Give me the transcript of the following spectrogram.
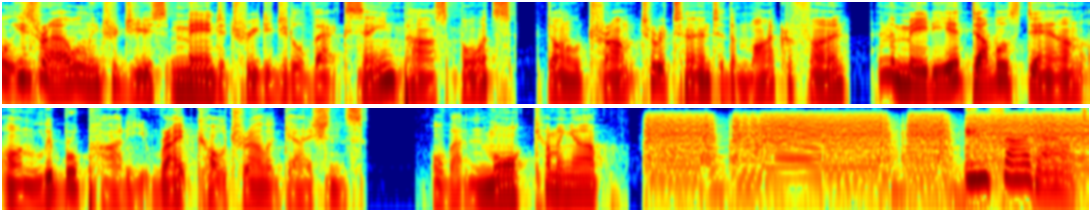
Well, Israel will introduce mandatory digital vaccine passports, Donald Trump to return to the microphone, and the media doubles down on Liberal Party rape culture allegations. All that and more coming up. Inside Out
